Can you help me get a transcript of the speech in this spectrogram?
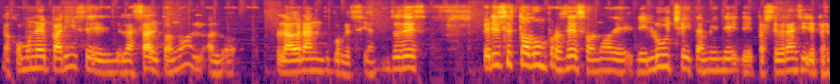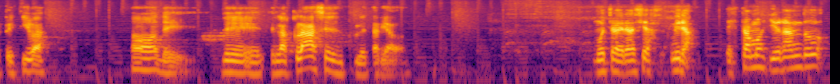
La Comuna de París, eh, el asalto, ¿no? A, lo- a la gran burguesía. Entonces, pero ese es todo un proceso, ¿no? De, lucha y también de, perseverancia y de perspectiva, ¿no? De, de- de la clase, del proletariado. Muchas gracias. Mira, estamos llegando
